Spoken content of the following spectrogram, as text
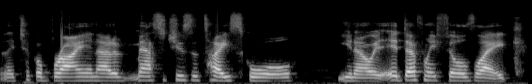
and they took O'Brien out of Massachusetts high school. You know, it, it definitely feels like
